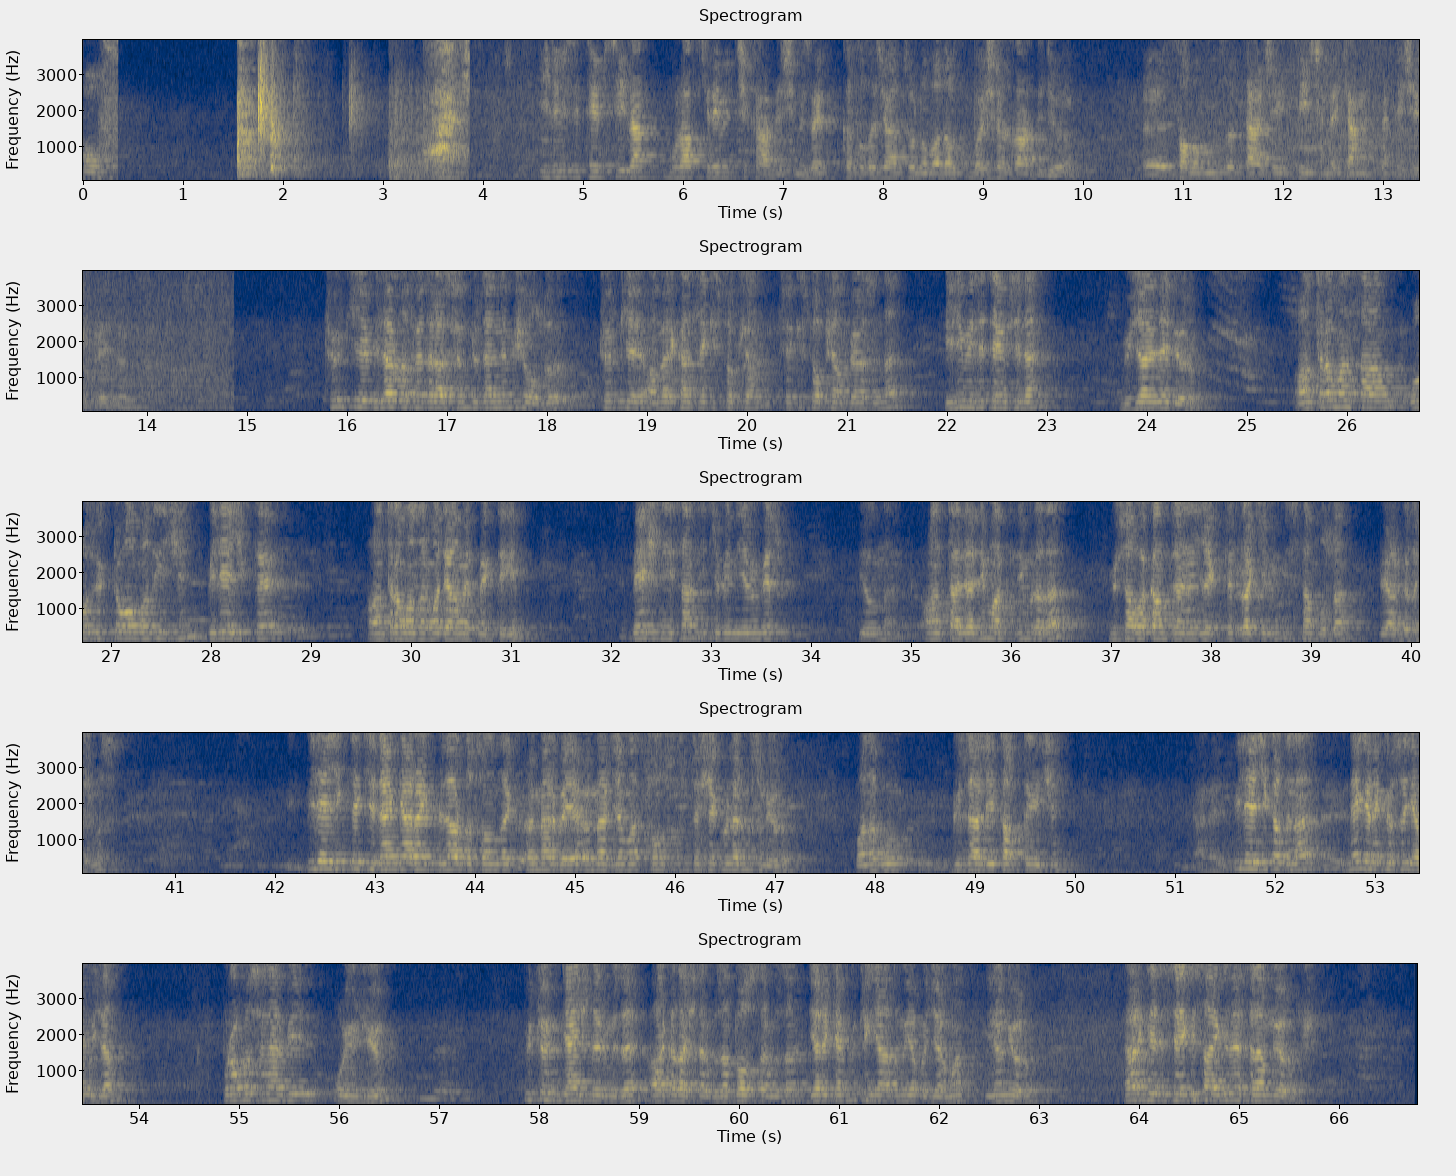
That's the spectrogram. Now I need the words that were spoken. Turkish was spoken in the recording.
Of. Ah. İlimizi temsilen Murat Kiremitçi kardeşimize katılacağı turnuvada başarılar diliyorum. Ee, salonumuza tercih ettiği için de kendisine teşekkür ediyorum. Türkiye Bilardo Federasyonu düzenlemiş olduğu Türkiye Amerikan 8 Top, 8 top Şampiyonası'nda ilimizi temsilen mücadele ediyorum. Antrenman saham Bozüyük'te olmadığı için Bilecik'te antrenmanlarıma devam etmekteyim. 5 Nisan 2021 yılında Antalya Limak Limra'da müsabakam düzenlenecektir. Rakibim İstanbul'dan bir arkadaşımız. Bilecik'teki rengarenk bilardo salonundaki Ömer Bey'e, Ömer Cem'e sonsuz teşekkürlerimi sunuyorum. Bana bu güzelliği tattığı için. Yani Bilecik adına ne gerekiyorsa yapacağım. Profesyonel bir oyuncuyum. Bütün gençlerimize, arkadaşlarımıza, dostlarımıza gereken bütün yardımı yapacağıma inanıyorum. Herkesi sevgi saygıyla selamlıyorum.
